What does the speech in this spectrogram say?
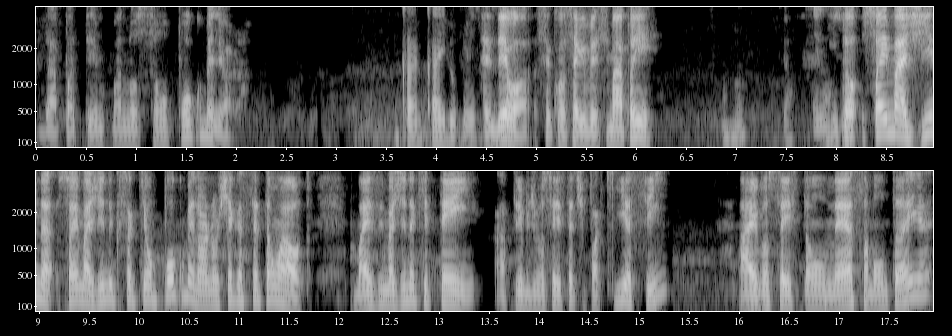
dá para ter uma noção um pouco melhor. O cara caiu. Entendeu? Ó, você consegue ver esse mapa aí? Uhum. Aqui, ó. Tem um Então, só imagina, só imagina que isso aqui é um pouco menor, não chega a ser tão alto. Mas imagina que tem a tribo de vocês está tipo aqui assim. Aí vocês estão nessa montanha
